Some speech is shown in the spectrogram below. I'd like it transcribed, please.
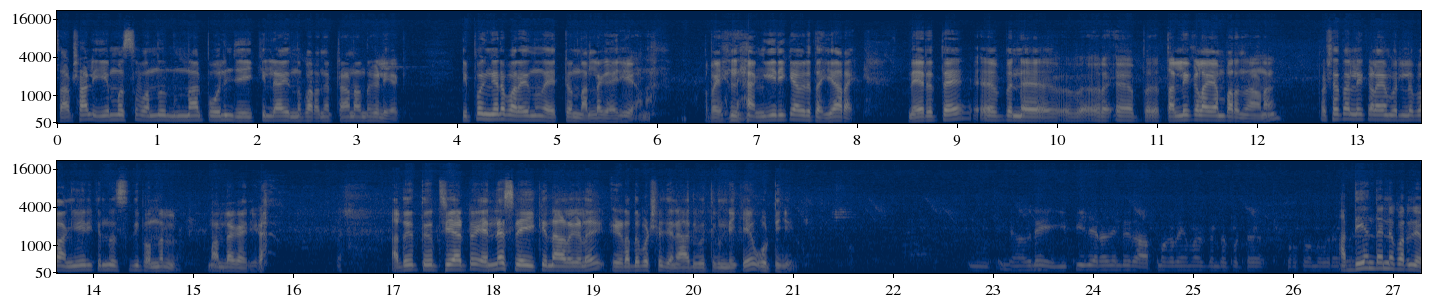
സാക്ഷാൽ ഇ എം എസ് വന്ന് നിന്നാൽ പോലും ജയിക്കില്ല എന്ന് പറഞ്ഞിട്ടാണ് അന്ന് കളിയാക്കി. ഇപ്പോൾ ഇങ്ങനെ പറയുന്നത് ഏറ്റവും നല്ല കാര്യമാണ്. അപ്പോൾ എന്നെ അംഗീകരിക്കാൻ അവർ തയ്യാറായി. നേരത്തെ പിന്നെ തള്ളിക്കളയാൻ പറഞ്ഞതാണ്. പക്ഷേ തള്ളിക്കളയാൻ പറ്റില്ല. അപ്പോൾ അംഗീകരിക്കുന്ന സ്ഥിതി വന്നല്ലോ നല്ല കാര്യമാണ് അത് തീർച്ചയായിട്ടും എന്നെ സ്നേഹിക്കുന്ന ആളുകൾ ഇടതുപക്ഷ ജനാധിപത്യ മുന്നണിക്ക് വോട്ട് ചെയ്യും. ഈ രാവിലെ ഇ പി ജയരാജന്റെ ഒരു ആത്മകഥയുമായി ബന്ധപ്പെട്ട് പുറത്തു വന്ന വിവരം അദ്ദേഹം തന്നെ പറഞ്ഞു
